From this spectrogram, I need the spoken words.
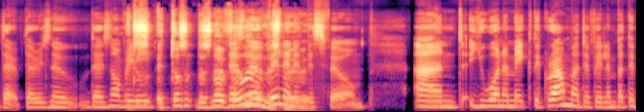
there there is no there's not It really doesn't, it doesn't. There's no there's villain no in this villain movie. in this film and you want to make the grandma the villain but the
